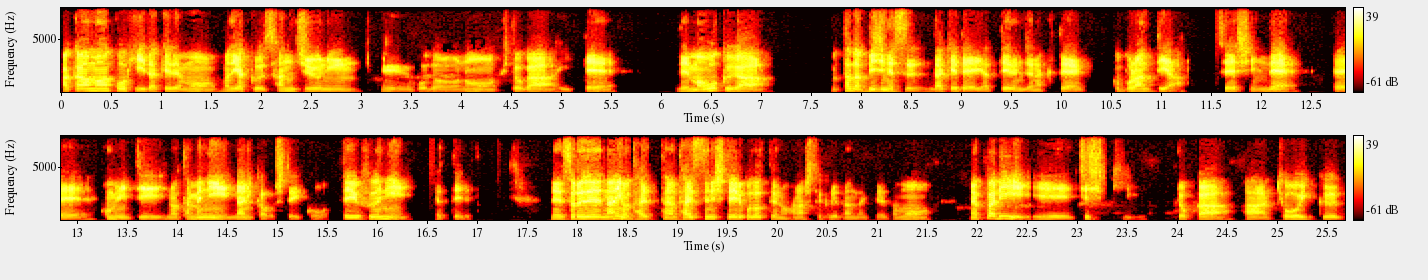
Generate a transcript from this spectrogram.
赤マーコーヒーだけでも、まあ、約30人ほどの人がいて、で、まあ多くが、ただビジネスだけでやっているんじゃなくて、こうボランティア精神で、えーコミュニティのために何かをしていこうっていうふうにやっている。で、それで何を大大切にしていることっていうのを話してくれたんだけれども、やっぱり、えー知識とかあ教育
